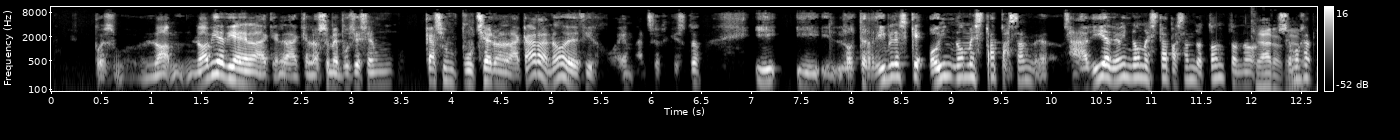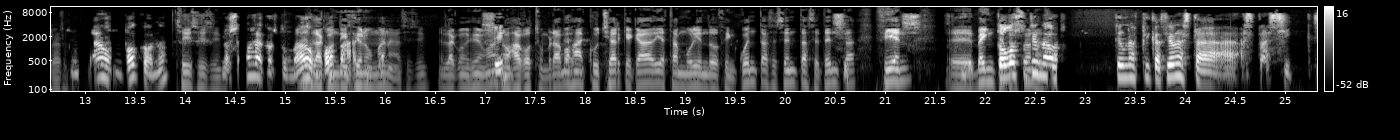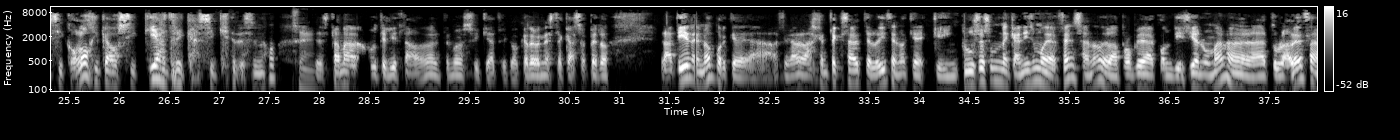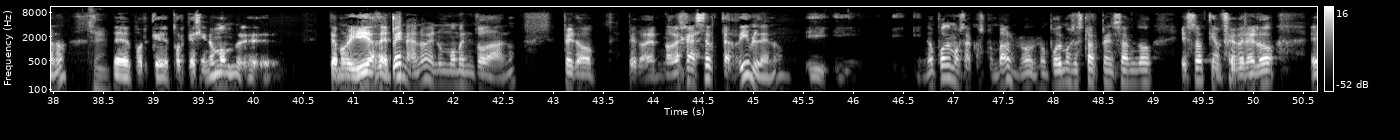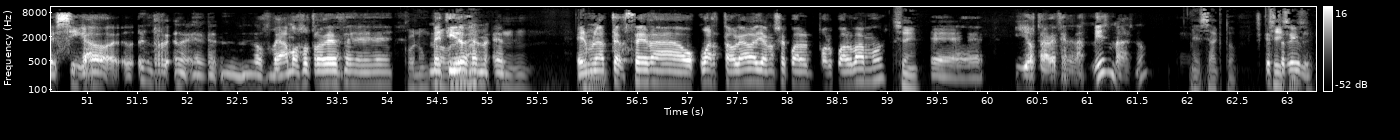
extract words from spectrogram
pues no, no, había día en la, que, en la, que, no se me pusiese un, casi un puchero en la cara, ¿no? De decir, joder, macho, es que esto... Y, y, lo terrible es que hoy no me está pasando, o sea, a día de hoy no me está pasando tonto, ¿no? Claro, Nos claro, hemos acostumbrado claro. un poco, ¿no? Sí, sí, sí. Nos hemos acostumbrado es la un poco. condición humana, sí, sí. Es la condición humana. Sí. Nos acostumbramos a escuchar que cada día están muriendo 50, 60, 70, 100, eh, 20 Todo esto tiene personas. una, tiene una explicación hasta, hasta psi- psicológica o psiquiátrica, si quieres, ¿no? Sí. Está mal utilizado, ¿no? El término psiquiátrico, creo, en este caso, pero la tiene, ¿no? Porque al final la gente que sabe te lo dice, ¿no? Que, que incluso es un mecanismo de defensa, ¿no? De la propia condición humana, de la naturaleza, ¿no? Sí. Eh, porque, porque si no, eh, te morirías de pena, ¿no? En un momento dado, ¿no? Pero, pero no deja de ser terrible, ¿no? Y, y, y no podemos acostumbrarnos, ¿no? No podemos estar pensando eso, que en febrero eh, siga, eh, re- nos veamos otra vez eh, metidos problema. en- en- una tercera o cuarta oleada, ya no sé cuál, por cuál vamos, Sí, eh, y otra vez en las mismas, ¿no? exacto. Es que Sí, terrible.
